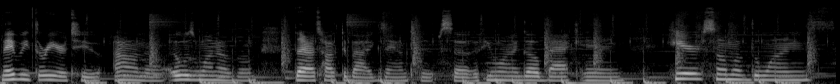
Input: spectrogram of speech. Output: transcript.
maybe three or two. I don't know. It was one of them that I talked about exam tips. So if you want to go back and hear some of the ones,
